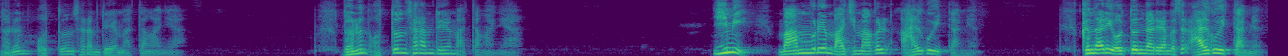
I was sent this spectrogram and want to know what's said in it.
너는 어떤 사람 돼야 마땅하냐? 너는 어떤 사람 돼야 마땅하냐? 이미 만물의 마지막을 알고 있다면, 그날이 어떤 날이라는 것을 알고 있다면,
